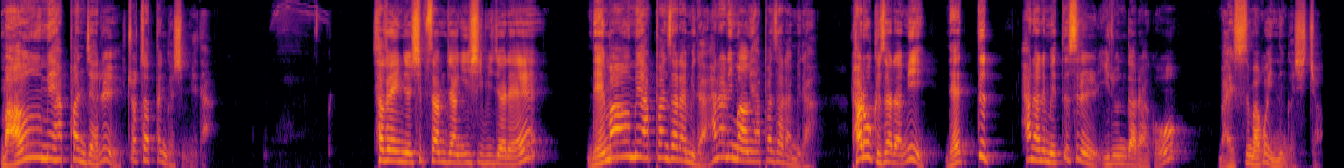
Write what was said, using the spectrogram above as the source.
마음에 합한 자를 쫓았던 것입니다. 사도행전 13장 22절에 내 마음에 합한 사람이라 하나님 마음에 합한 사람이라 바로 그 사람이 내 뜻, 하나님의 뜻을 이룬다라고 말씀하고 있는 것이죠.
